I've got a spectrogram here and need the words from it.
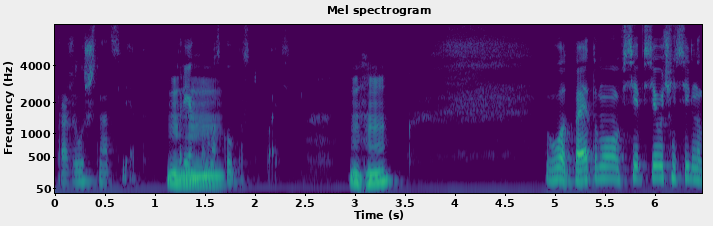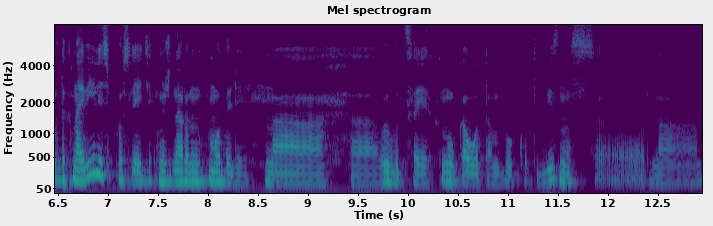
прожил 16 лет. Приехал в Москву поступать. Угу. Вот, поэтому все, все очень сильно вдохновились после этих международных модулей на э, вывод своих, ну, у кого там был какой-то бизнес, э, на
